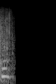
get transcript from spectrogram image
Yeah.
